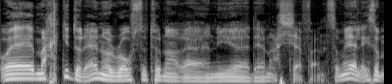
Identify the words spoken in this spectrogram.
og jeg merket jo det når jeg roastet hun eh, nye DNS-sjefen, som er liksom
